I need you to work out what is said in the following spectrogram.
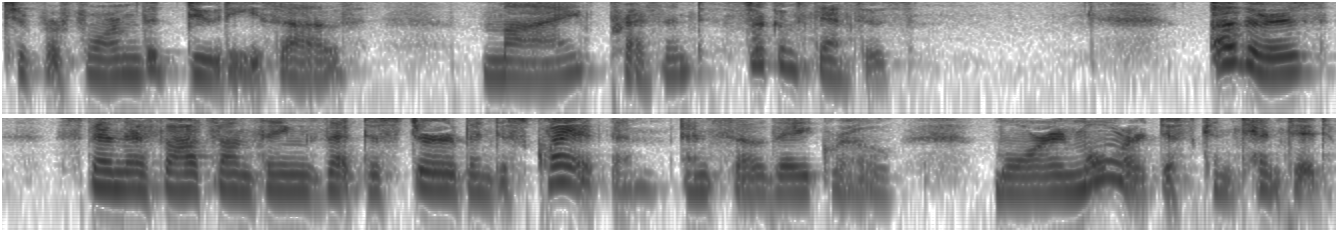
to perform the duties of my present circumstances. Others spend their thoughts on things that disturb and disquiet them, and so they grow more and more discontented.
